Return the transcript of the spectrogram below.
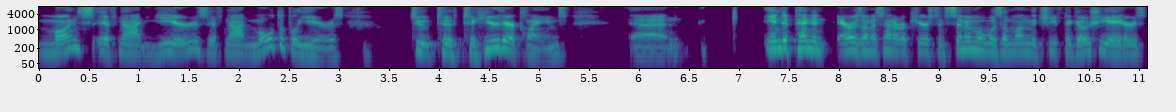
months if not years if not multiple years to to to hear their claims. Uh, independent Arizona Senator Kyrsten Sinema was among the chief negotiators,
